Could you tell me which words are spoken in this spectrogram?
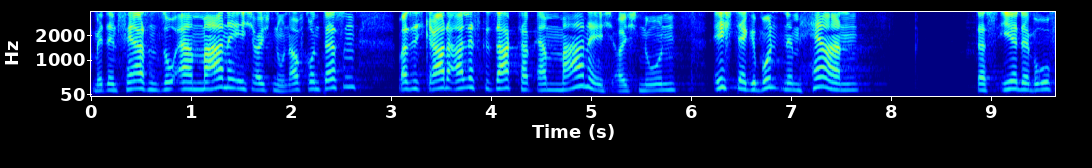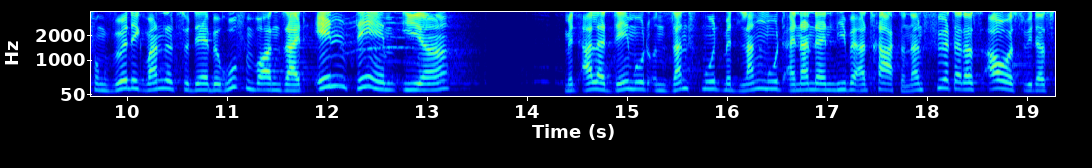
mit den Versen, so ermahne ich euch nun. Aufgrund dessen, was ich gerade alles gesagt habe, ermahne ich euch nun, ich, der gebunden im Herrn, dass ihr der Berufung würdig wandelt, zu der ihr berufen worden seid, indem ihr mit aller Demut und Sanftmut, mit Langmut einander in Liebe ertragt. Und dann führt er das aus, wie das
